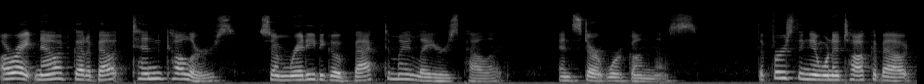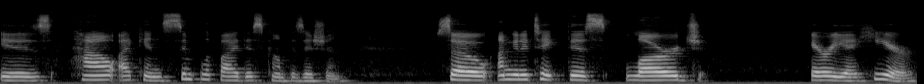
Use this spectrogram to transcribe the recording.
All right, now I've got about 10 colors, so I'm ready to go back to my layers palette and start work on this. The first thing I want to talk about is how I can simplify this composition. So I'm going to take this large area here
